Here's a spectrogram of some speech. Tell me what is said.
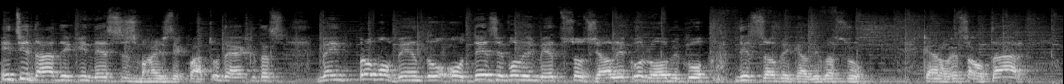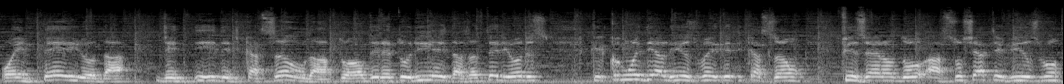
entidade que nesses mais de quatro décadas vem promovendo o desenvolvimento social e econômico de São Miguel do Iguaçu. Quero ressaltar o empenho da de, e dedicação da atual diretoria e das anteriores, que com idealismo e dedicação fizeram do associativismo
